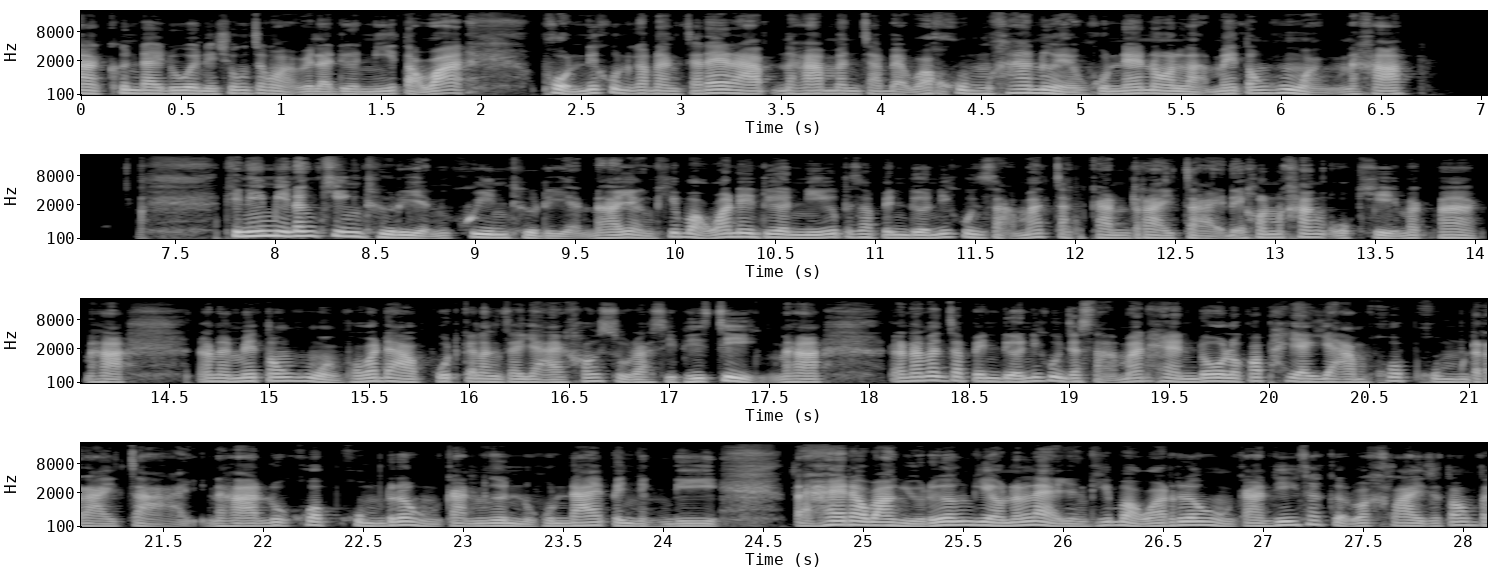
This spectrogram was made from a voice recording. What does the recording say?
มากขึ้นได้ด้วยในช่วงจังหวะเวลาเดือนนี้ แต่ว่าผลที่คุณกำลังจะได้รับนะคะมันจะแบบว่าคุ้มค่าเหนื่อยของคุณแน่นอนล่ะไม่ต้องห่วงนะคะ ทีนี้มีทั้ง King ถือเหรียญ Queen ถือเหรียญนะคะอย่างที่บอกว่าในเดือนนี้จะเป็นเดือนที่คุณสามารถจัดการรายจ่ายได้ค่อนข้างโอเคมากๆนะคะดังนั้นไม่ต้องห่วงเพราะว่าดาวพุธกำลังจะย้ายเข้าสู่ราศีพิจิกนะคะดังนั้นมันจะเป็นเดือนที่คุณจะสามารถ handle แล้วก็พยายามควบคุมรายจ่ายนะคะลูควบคุมเรื่องของการเงินของคุณได้เป็นอย่างดี แต่ให้ระวังอยู่เรื่องเดียวนั่นแหละอย่างที่บอกว่าเรื่องของการที่ถ้าเกิดว่าใครจะต้องไป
